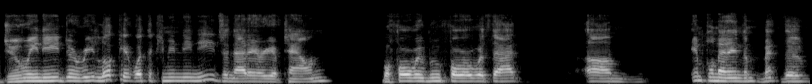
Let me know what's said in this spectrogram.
do we need to relook at what the community needs in that area of town before we move forward with that, um, implementing the, the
